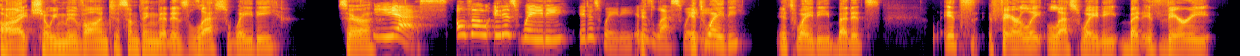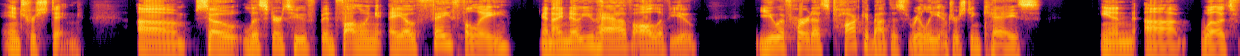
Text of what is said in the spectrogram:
All right, shall we move on to something that is less weighty, Sarah? Yes, although it is weighty, it is weighty. It, it is less weighty. It's weighty. It's weighty, but it's it's fairly less weighty, but it's very interesting. Um, so, listeners who've been following AO faithfully, and I know you have, all of you, you have heard us talk about this really interesting case in, uh, well, it's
